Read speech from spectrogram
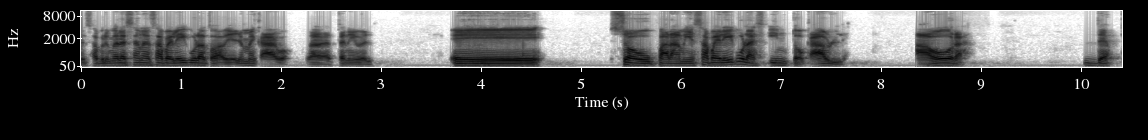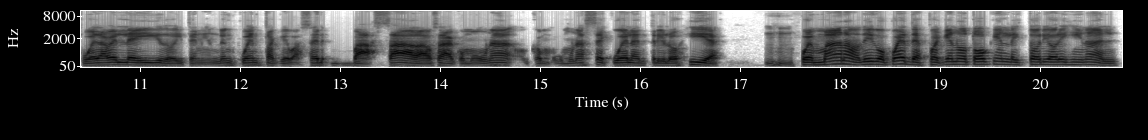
esa primera escena de esa película, todavía yo me cago, A este nivel. Eh, so, para mí esa película es intocable. Ahora, después de haber leído y teniendo en cuenta que va a ser basada, o sea, como una, como, una secuela en trilogía, Pues, mano, digo, pues después que no toquen la historia original,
